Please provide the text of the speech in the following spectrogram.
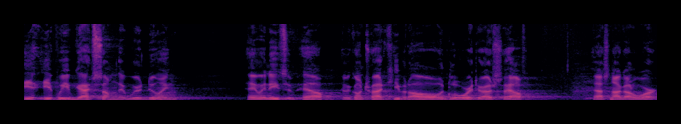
if we've got something that we're doing and we need some help, and we're going to try to keep it all the glory to ourselves, that's not going to work.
